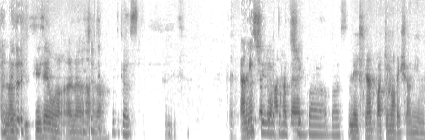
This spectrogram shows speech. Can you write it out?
הנרקיסיזם, על ה... אני אתה רק לפרק? לשני הפרקים הראשונים.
